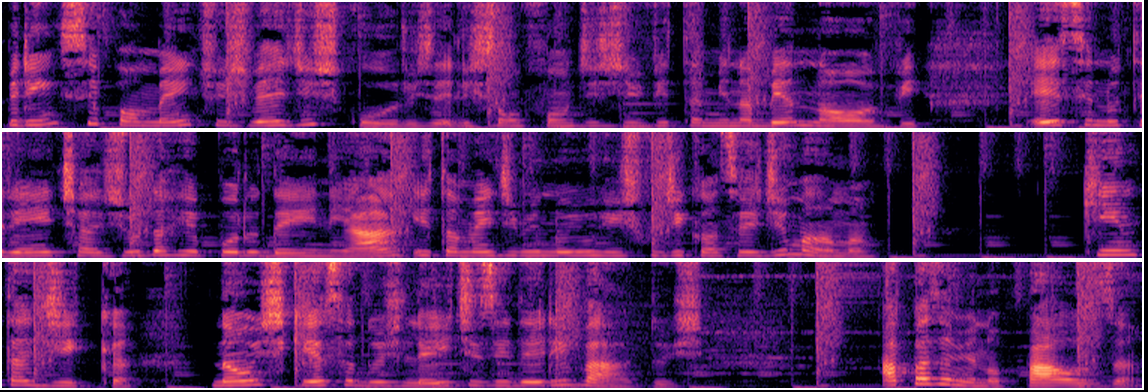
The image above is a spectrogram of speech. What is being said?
principalmente os verdes escuros. Eles são fontes de vitamina B9. Esse nutriente ajuda a repor o DNA e também diminui o risco de câncer de mama. Quinta dica: não esqueça dos leites e derivados. Após a menopausa,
